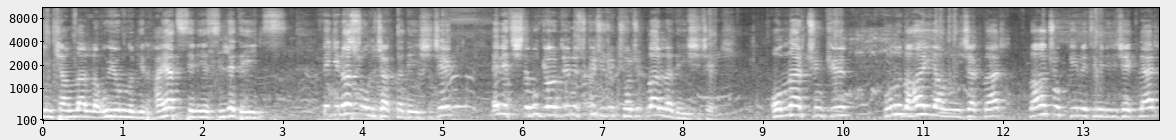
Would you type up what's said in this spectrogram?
imkanlarla uyumlu bir hayat seviyesinde değiliz. Peki nasıl olacak da değişecek? Evet işte bu gördüğünüz küçücük çocuklarla değişecek. Onlar çünkü bunu daha iyi anlayacaklar, daha çok kıymetini bilecekler,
